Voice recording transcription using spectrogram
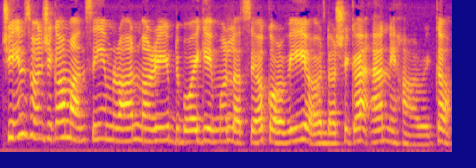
James, Vanshika, Mansi, Imran, Marib, Duboy, Gamer, Lasya, Corvi, uh, Dashika, and Niharika.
